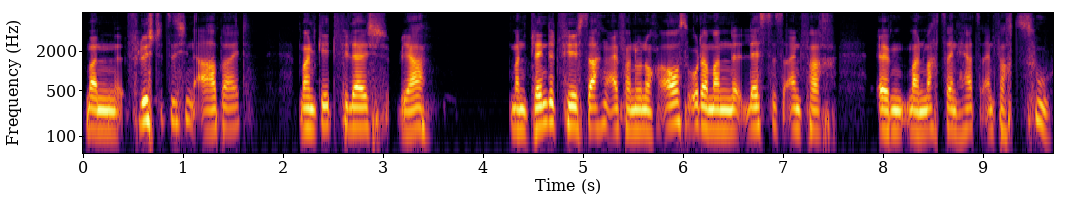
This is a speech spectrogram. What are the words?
man flüchtet sich in Arbeit, man geht vielleicht, ja, man blendet vielleicht Sachen einfach nur noch aus oder man lässt es einfach ähm, man macht sein Herz einfach zu.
